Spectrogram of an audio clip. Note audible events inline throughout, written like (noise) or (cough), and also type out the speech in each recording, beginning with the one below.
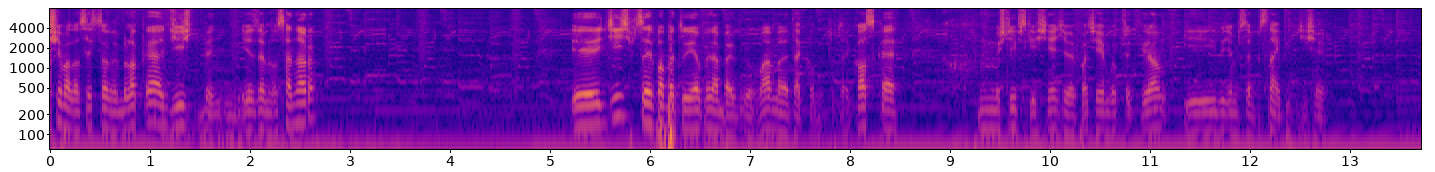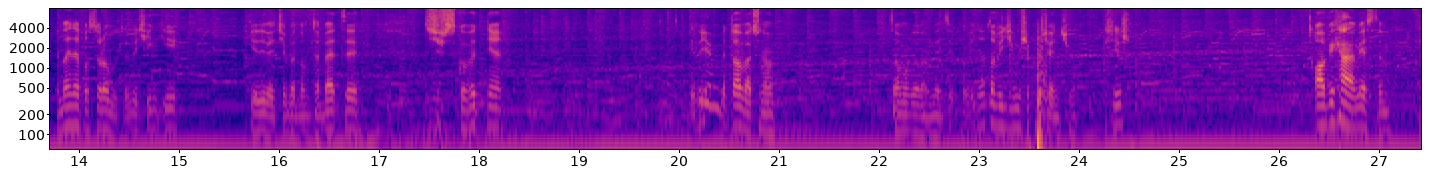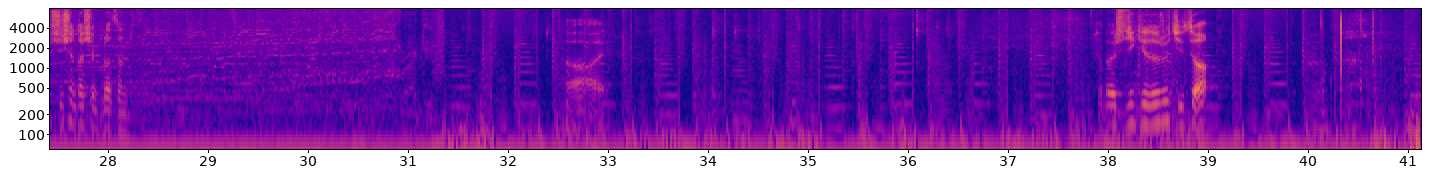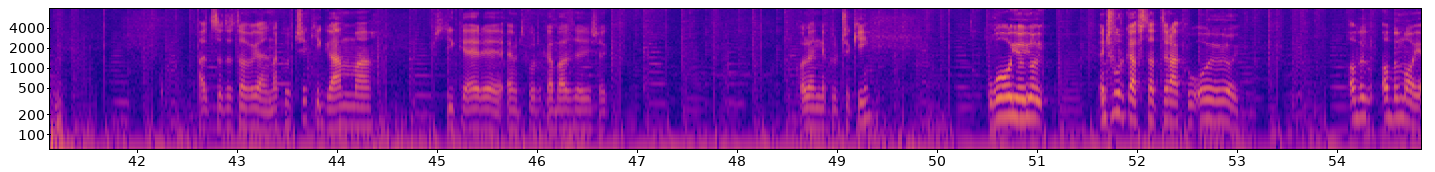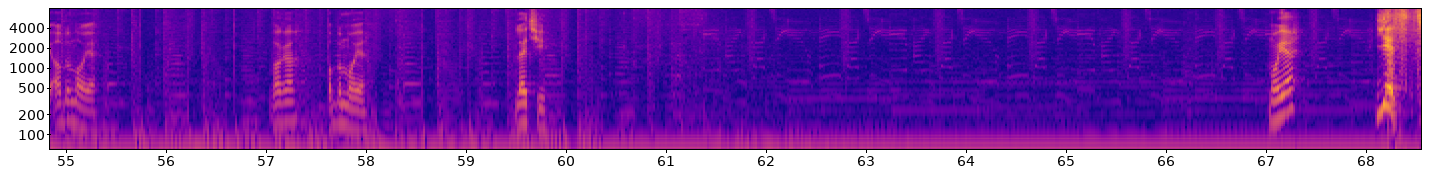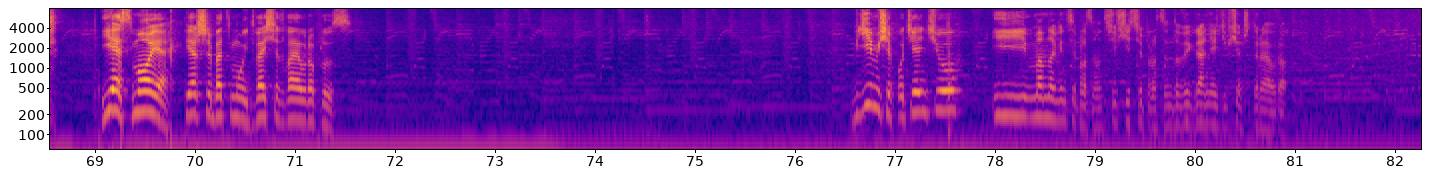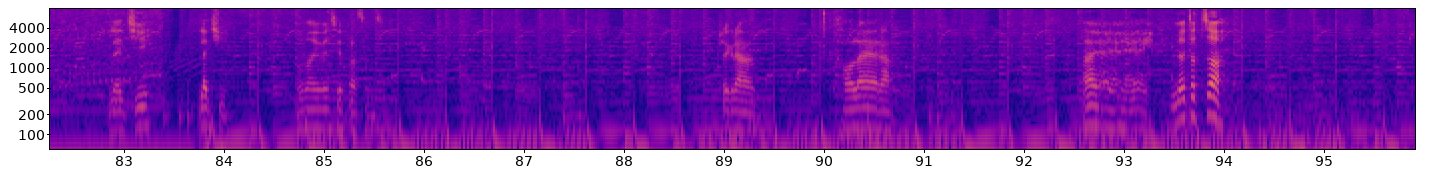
siemano, z tej strony Blokę, dziś jest ze mną Senor. Dziś sobie pobetujemy na Belgu. Mamy taką tutaj koskę, myśliwskie śniecie, wypłaciłem go przed chwilą i będziemy sobie snajpić dzisiaj. Będę po prostu robił te wycinki, kiedy wiecie, będą te bety, to się wszystko wytnie. I będziemy betować, no. Co mogę wam więcej powiedzieć? No to widzimy się po cięciu. Myślisz? O, wjechałem, jestem. 68%. Chyba już nikt nie dorzuci, co? Ale co to to wygrane? Na kluczyki, gamma, stickery, M4, bazyliszek. Kolejne kluczyki. Oj, oj, oj. M4 w statraku, oj, oj, oj. Oby, oby moje, oby moje. Uwaga, oby moje. Leci. Moje? Jest! Jest, moje! Pierwszy bet mój, 22 euro plus. Widzimy się po cięciu i mam najwięcej procent, 33% do wygrania 94 euro. Leci, leci. Mam najwięcej procent. Przegrałem. Cholera. Ajajajaj. No to co?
